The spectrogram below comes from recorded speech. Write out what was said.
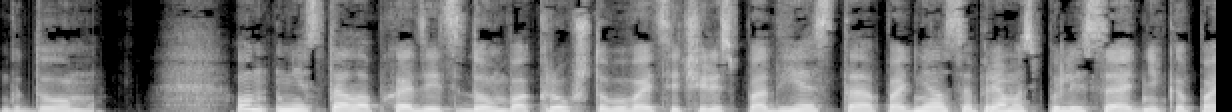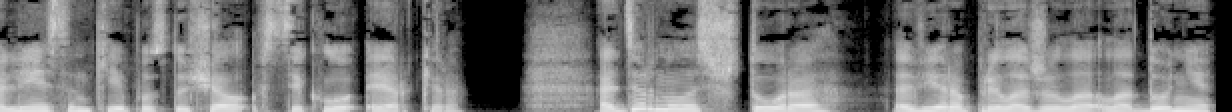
к дому. Он не стал обходить дом вокруг, чтобы войти через подъезд, а поднялся прямо с полисадника по лесенке и постучал в стекло эркера. Отдернулась штора, Вера приложила ладони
